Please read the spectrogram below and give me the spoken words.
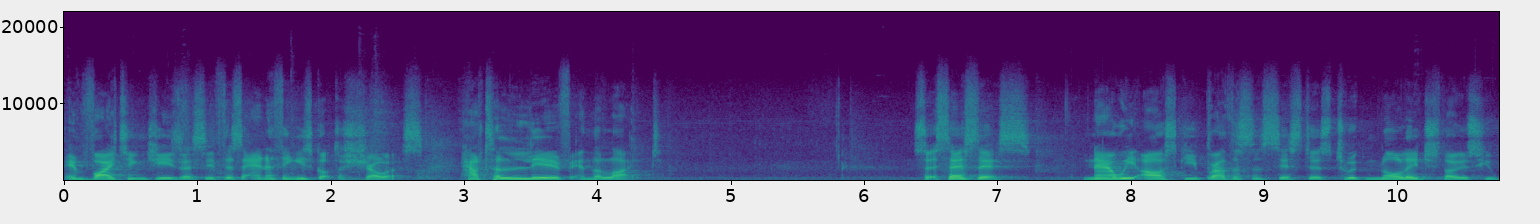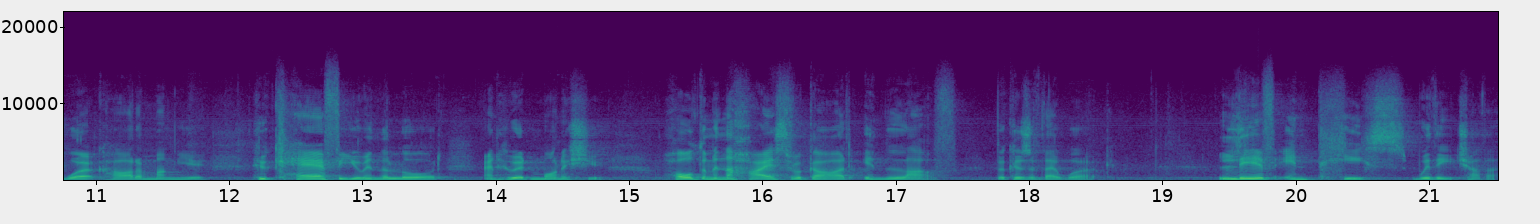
inviting Jesus, if there's anything he's got to show us, how to live in the light. So it says this Now we ask you, brothers and sisters, to acknowledge those who work hard among you, who care for you in the Lord, and who admonish you. Hold them in the highest regard in love because of their work. Live in peace with each other.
